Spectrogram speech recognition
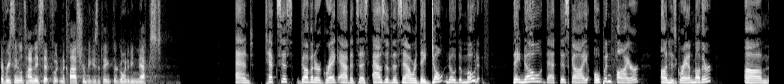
every single time they set foot in a classroom because they think they're going to be next. And Texas Governor Greg Abbott says, as of this hour, they don't know the motive. They know that this guy opened fire on his grandmother. Um,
